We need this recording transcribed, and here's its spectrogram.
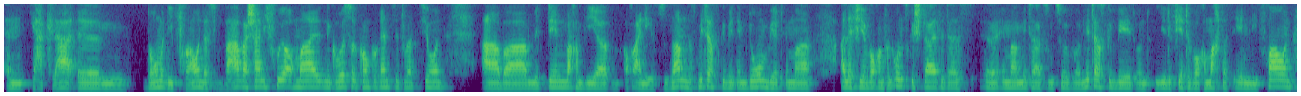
ähm, ja klar, ähm, Dom und Liebfrauen, das war wahrscheinlich früher auch mal eine größere Konkurrenzsituation. Aber mit denen machen wir auch einiges zusammen. Das Mittagsgebet im Dom wird immer alle vier Wochen von uns gestaltet. Da ist äh, immer mittags um 12 Uhr ein Mittagsgebet und jede vierte Woche macht das eben Liebfrauen.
